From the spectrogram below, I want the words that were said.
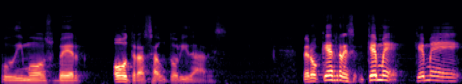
pudimos ver otras autoridades. Pero ¿qué, qué me,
